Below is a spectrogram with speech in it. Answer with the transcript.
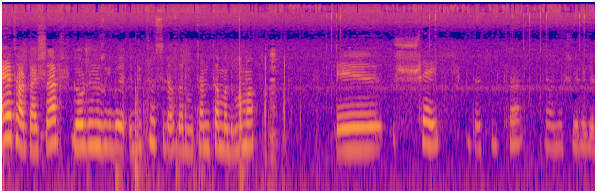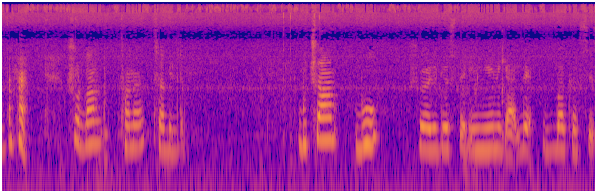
Evet arkadaşlar gördüğünüz gibi bütün silahlarımı tanıtamadım ama ee, şey bir dakika yanlış yere girdim. Heh, şuradan tanıtabildim. Bıçağım bu. Şöyle göstereyim yeni geldi. Bakın siz.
